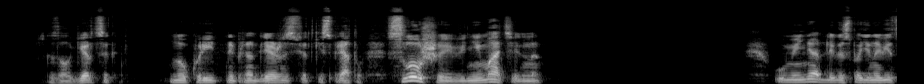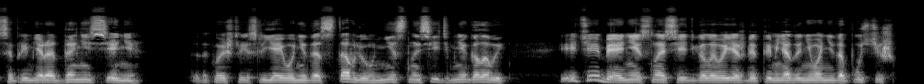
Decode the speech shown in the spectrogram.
— сказал герцог, — но курительную принадлежность все-таки спрятал. — Слушай внимательно. У меня для господина вице-премьера донесение. Да такое, что если я его не доставлю, не сносить мне головы. И тебе не сносить головы, ежели ты меня до него не допустишь.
